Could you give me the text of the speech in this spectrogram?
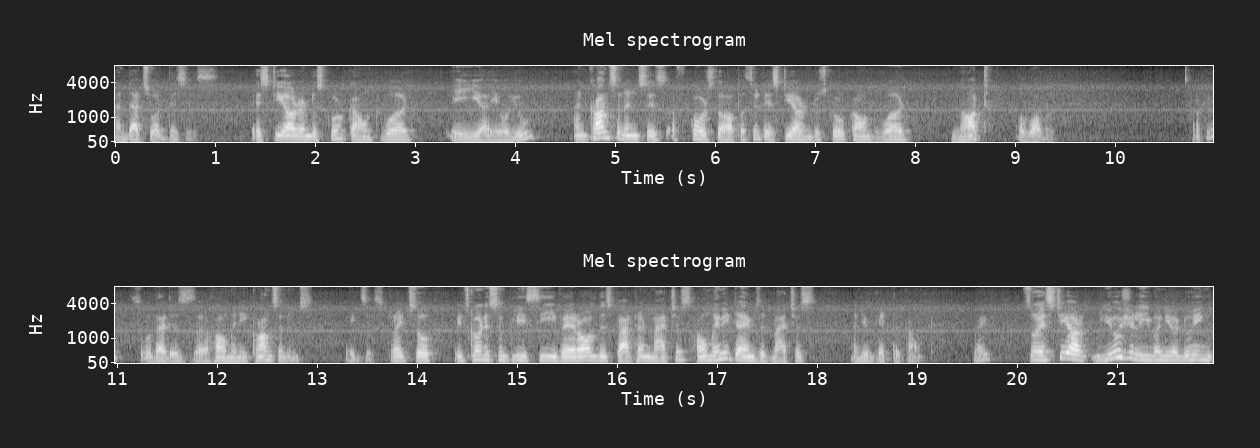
and that's what this is. str underscore count word a e i o u and consonants is, of course, the opposite, str underscore count word, not a vowel. Okay, so that is uh, how many consonants exist, right? So it's going to simply see where all this pattern matches, how many times it matches, and you get the count, right? So str, usually when you're doing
